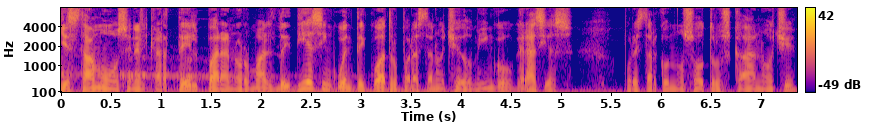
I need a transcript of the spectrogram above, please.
Aquí estamos en el cartel paranormal 1054 para esta noche domingo. Gracias por estar con nosotros cada noche.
